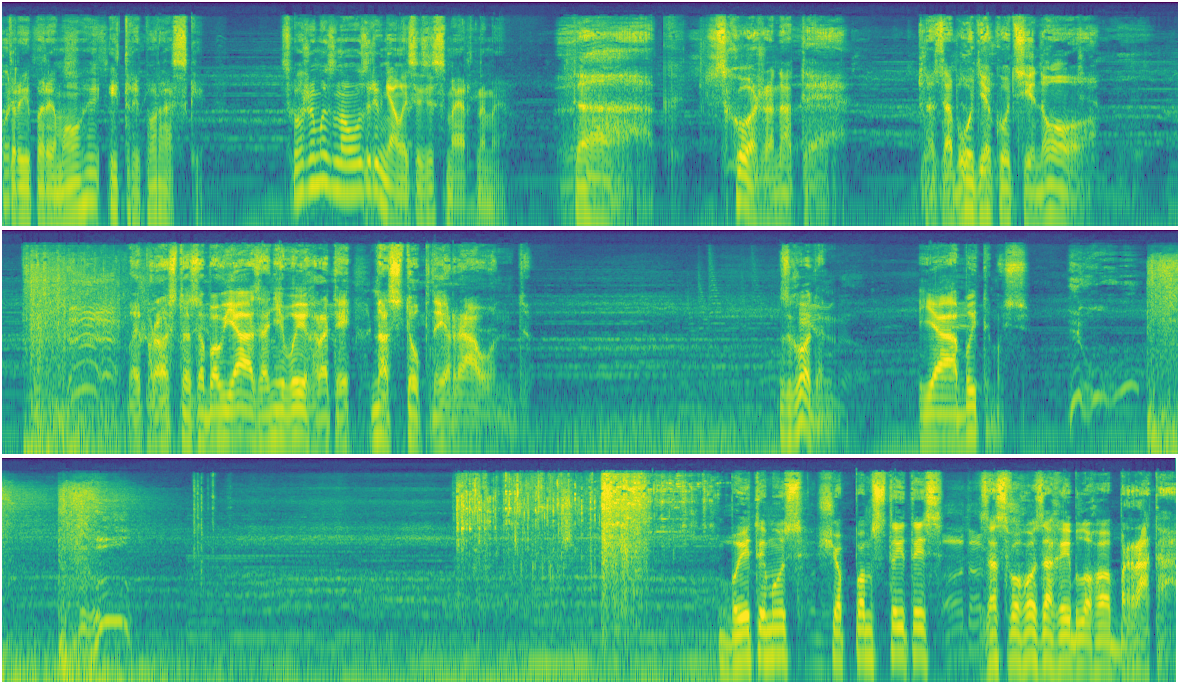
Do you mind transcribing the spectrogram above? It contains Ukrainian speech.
Три перемоги і три поразки. Схоже, ми знову зрівнялися зі смертними. Так, схоже на те. Та за будь-яку ціну. Ми просто зобов'язані виграти наступний раунд. Згоден. Я битимусь. Битимусь, щоб помститись за свого загиблого брата.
